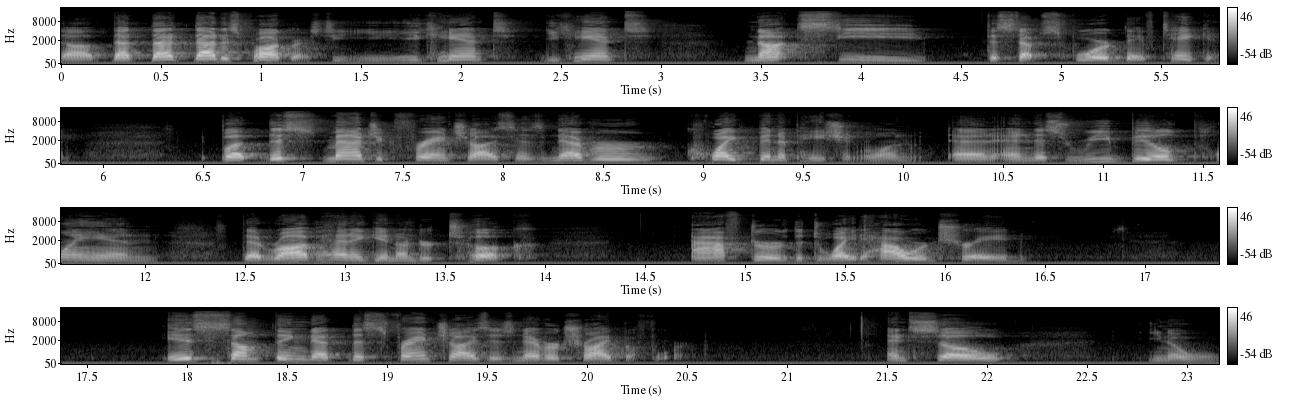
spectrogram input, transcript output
Uh, that that that is progress. You, you can't you can't not see the steps forward they've taken. But this Magic franchise has never quite been a patient one, and and this rebuild plan that Rob Hennigan undertook after the Dwight Howard trade is something that this franchise has never tried before. And so, you know,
